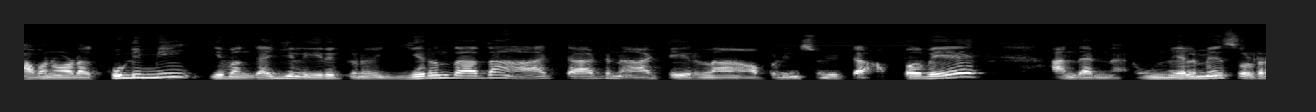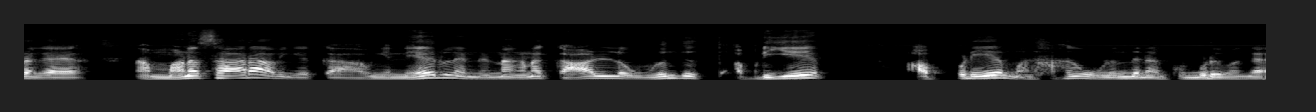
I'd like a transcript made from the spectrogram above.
அவனோட குடிமி இவன் கையில் இருக்கணும். இருந்தாதான் ஆட்டு ஆட்டுன்னு ஆட்டிடலாம் அப்படின்னு சொல்லிட்டு அப்பவே அந்த ந- உண்மையிலுமே சொல்றேங்க. நான் மனசார அவங்க கா- அவங்க நேர்ல நின்னாங்கன்னா காலில் உளுந்து அப்படியே அப்படியே மனாக உளுந்து நான் கும்பிடுவேங்க.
